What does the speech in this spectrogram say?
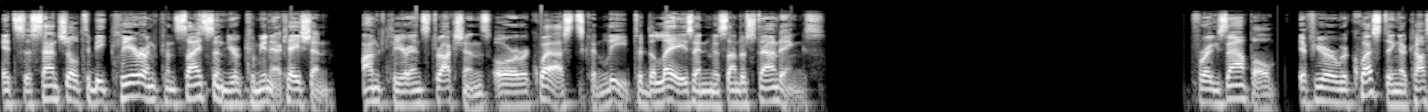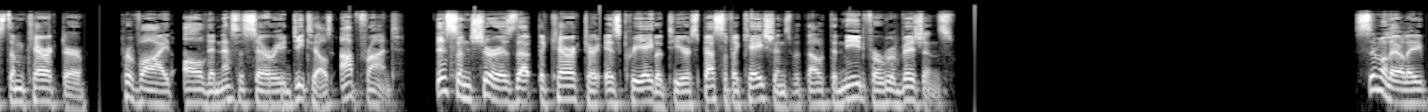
it's essential to be clear and concise in your communication. Unclear instructions or requests can lead to delays and misunderstandings. For example, if you're requesting a custom character, provide all the necessary details upfront. This ensures that the character is created to your specifications without the need for revisions. Similarly,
